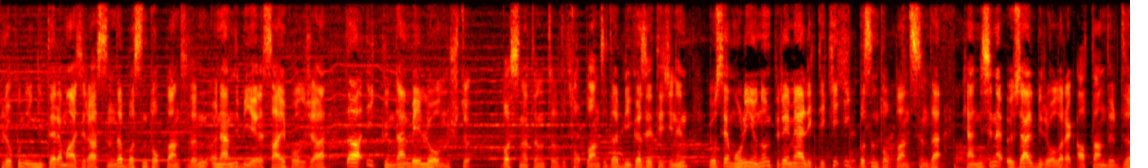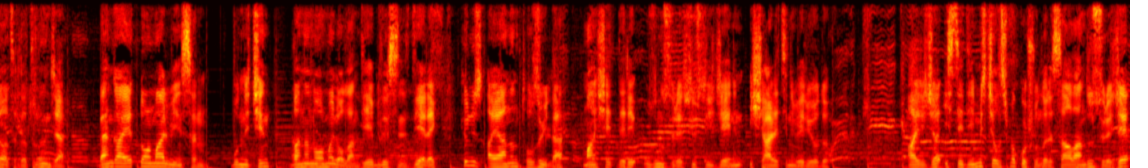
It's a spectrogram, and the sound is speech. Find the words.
Klopp'un İngiltere macerasında basın toplantılarının önemli bir yere sahip olacağı daha ilk günden belli olmuştu. Basına tanıtıldı toplantıda bir gazetecinin Jose Mourinho'nun Premier Lig'deki ilk basın toplantısında kendisine özel biri olarak adlandırdığı hatırlatılınca ben gayet normal bir insanım. Bunun için bana normal olan diyebilirsiniz diyerek henüz ayağının tozuyla manşetleri uzun süre süsleyeceğinin işaretini veriyordu. Ayrıca istediğimiz çalışma koşulları sağlandığı sürece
